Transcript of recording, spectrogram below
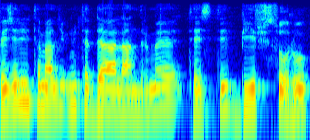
beceri temelli ünite değerlendirme testi 1 soru.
